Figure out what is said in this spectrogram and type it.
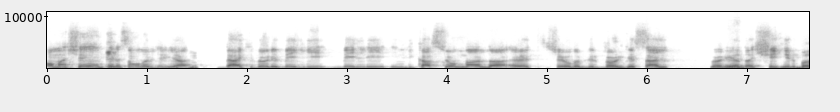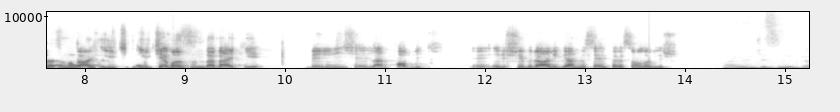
Ama şey enteresan olabilir ya. Belki böyle belli belli indikasyonlarla evet şey olabilir. Bölgesel Böyle Evet. ya da şehir bazında, ilç, ilçe bazında belki belli şeyler public e, erişilebilir hale gelmesi enteresan olabilir. Aynen kesinlikle.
